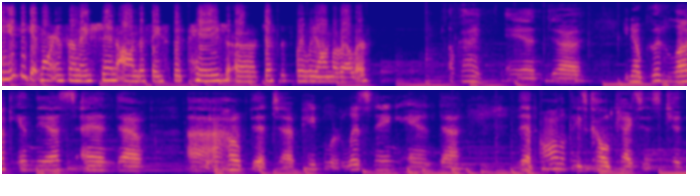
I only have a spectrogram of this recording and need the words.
and you can get more information on the Facebook page, uh, Justice for Leon Laureles. Okay, and uh, you know, good luck in this, and uh, uh I hope that uh, people are listening and uh, that all of these cold cases could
